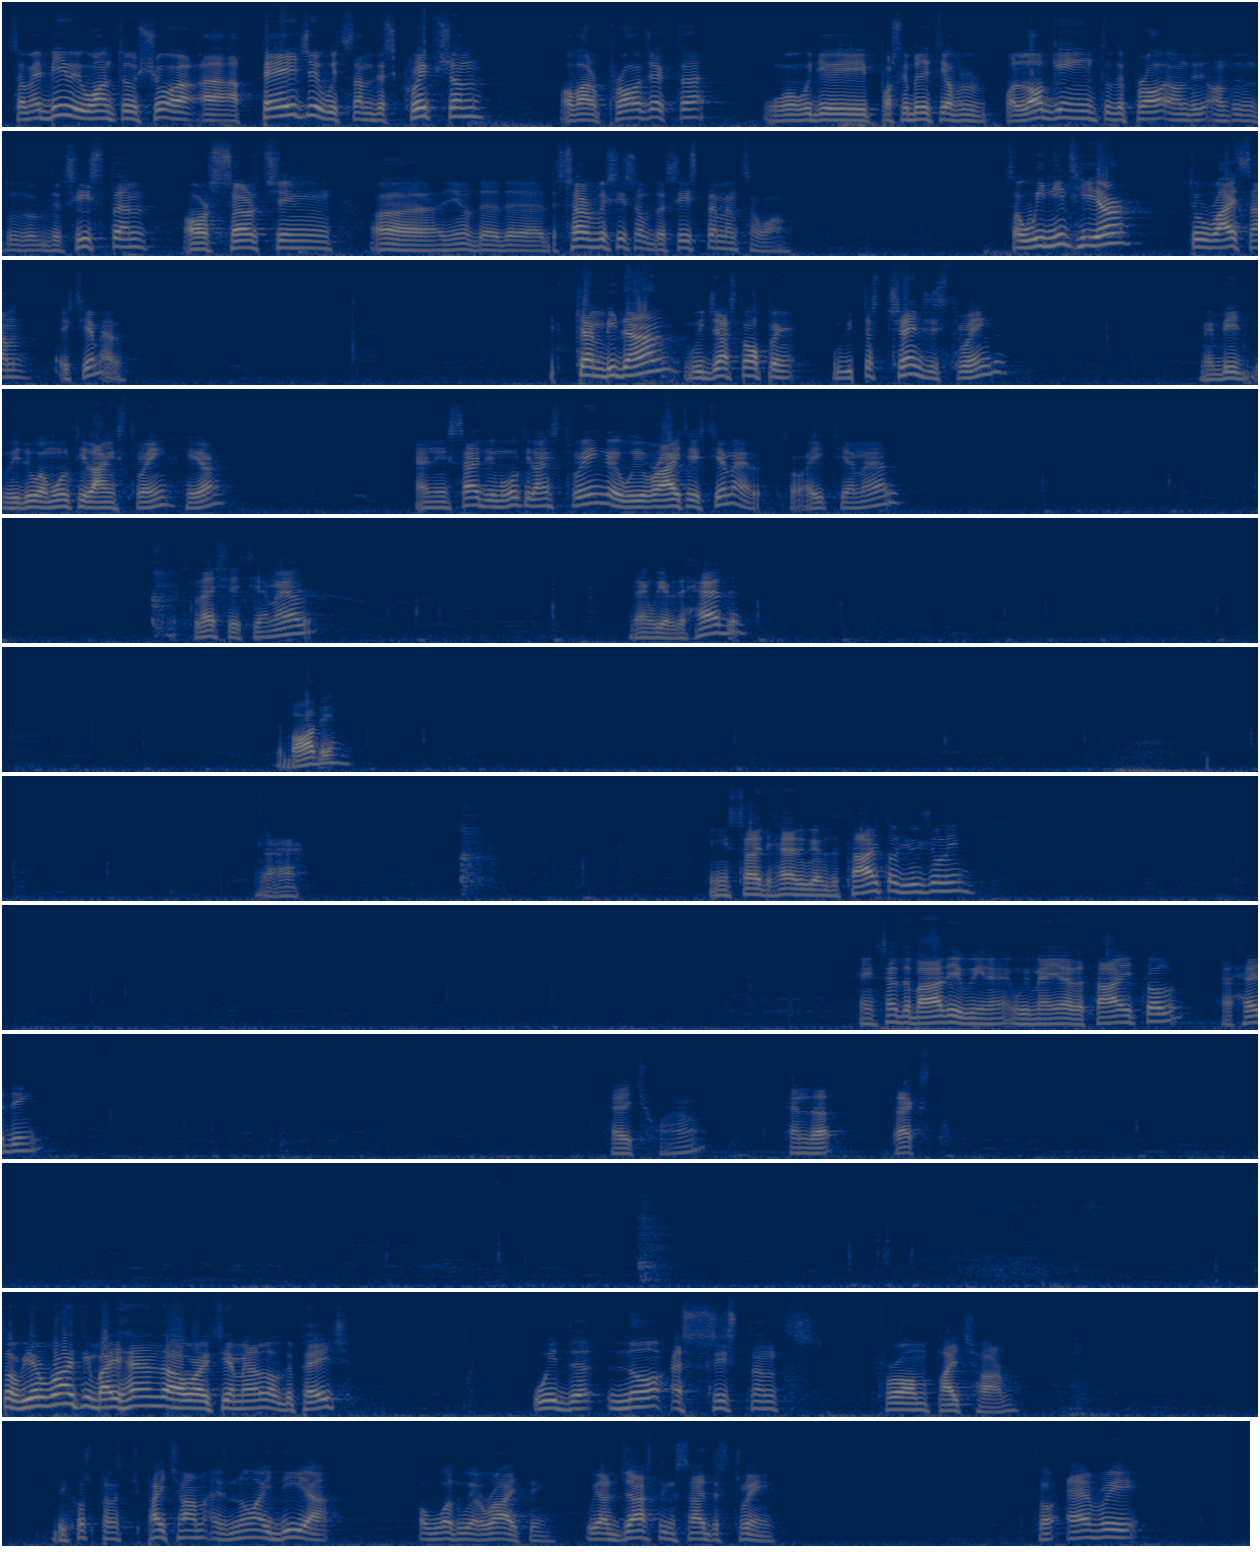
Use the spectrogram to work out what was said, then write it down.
So maybe we want to show a, a page with some description of our project uh, with the possibility of logging into the pro on the, onto, the system or searching uh, you know the, the, the services of the system and so on so we need here to write some html it can be done we just open we just change the string. Maybe we do a multi-line string here. And inside the multi-line string uh, we write html so html slash html then we have the head. The body inside the head we have the title usually. Inside the body we, we may have a title a heading. H1 and the text so we are writing by hand our HTML of the page with uh, no assistance from PyCharm because PyCharm has no idea of what we are writing. We are just inside the string. So every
